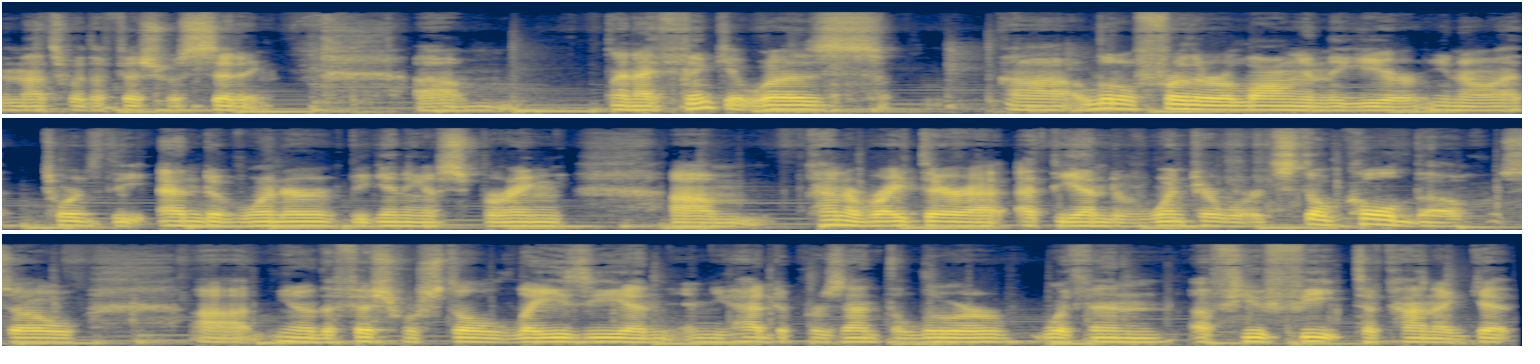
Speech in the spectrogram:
and that's where the fish was sitting. Um, and I think it was uh, a little further along in the year, you know, at, towards the end of winter, beginning of spring, um, kind of right there at, at the end of winter where it's still cold though. So, uh, you know, the fish were still lazy and, and you had to present the lure within a few feet to kind of get,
